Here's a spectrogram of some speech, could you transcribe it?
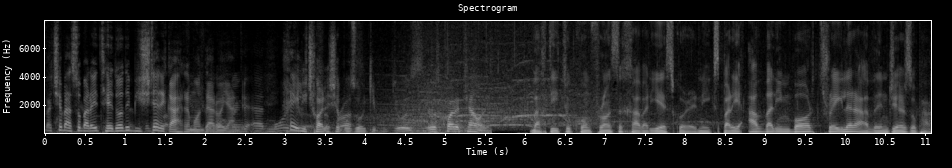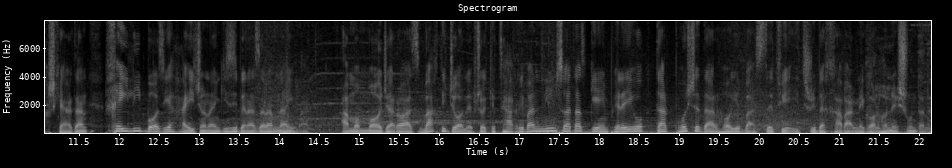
و چه بسا برای تعداد بیشتری قهرمان در آینده. خیلی چالش بزرگی بود. وقتی تو کنفرانس خبری Square Enix برای اولین بار تریلر Avengers رو پخش کردن خیلی بازی هیجان انگیزی به نظرم نیومد. اما ماجرا از وقتی جالب شد که تقریبا نیم ساعت از gameplay رو در پشت درهای بسته توی E3 به خبرنگارها نشون دادن.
